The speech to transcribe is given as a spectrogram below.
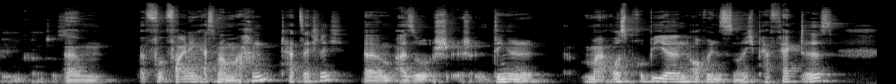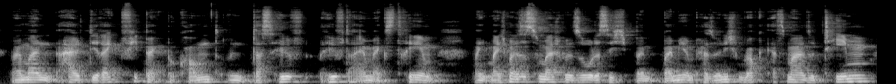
geben könntest. Ähm, vor, vor allen Dingen erstmal machen, tatsächlich. Ähm, also Dinge mal ausprobieren, auch wenn es noch nicht perfekt ist, weil man halt direkt Feedback bekommt und das hilft, hilft einem extrem. Manchmal ist es zum Beispiel so, dass ich bei, bei mir im persönlichen Blog erstmal so Themen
